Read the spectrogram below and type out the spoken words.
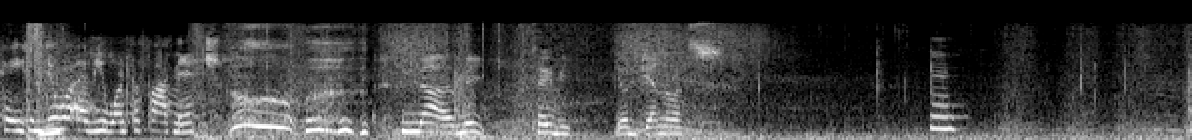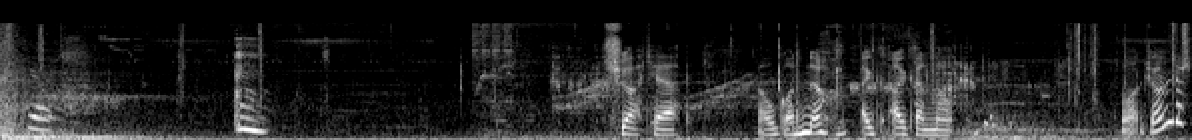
Okay, you can do whatever you want for five minutes. nah, me. Toby, you're generous. Hmm. Yeah. Shut up. Oh god, no. I, I cannot. What, John just,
